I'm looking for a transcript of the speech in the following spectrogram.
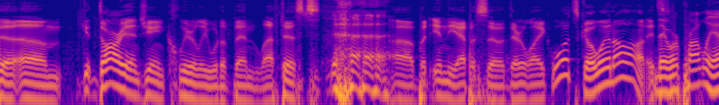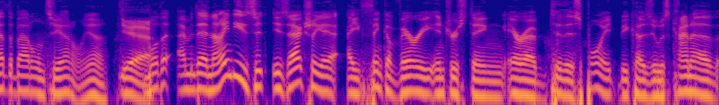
The um, Daria and Jane clearly would have been leftists, uh, but in the episode they're like, "What's going on?" It's, They were probably at the battle in Seattle. Yeah. Yeah. Well, the, I mean, the '90s is actually, a, I think, a very interesting era to this point because it was kind of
